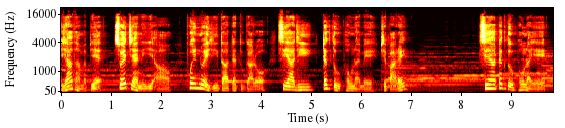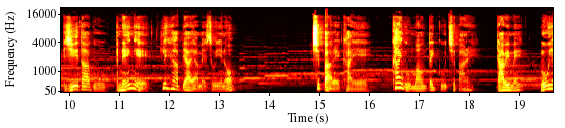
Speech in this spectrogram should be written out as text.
အရသာမပြတ် ဆွဲကြံနေရအောင်ဖွင့်နှွဲ့ရေးသားတတ်သူကတော့ဆရာကြီးတက္ကသိုလ်ဖုံးနိုင်ပဲဖြစ်ပါတယ်ဆရာတက္ကသိုလ်ဖုံးနိုင်ရဲ့အရေးအသားကိုအနှဲငယ်လှည့်ဟပြရမယ်ဆိုရင်တော့ချစ်ပါတယ်ခိုင်ရဲ့ခိုင်ကိုမောင်တိတ်ကိုချစ်ပါတယ်ဒါပေမဲ့ငိုရ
